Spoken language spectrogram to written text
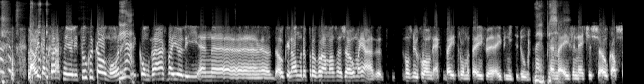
nou, ik had graag naar jullie toegekomen hoor. Ja. Ik, ik, kom graag bij jullie. En ook in andere programma's en zo. Maar ja, het was nu gewoon echt beter om het even, even niet te doen. Nee, en even netjes ook als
